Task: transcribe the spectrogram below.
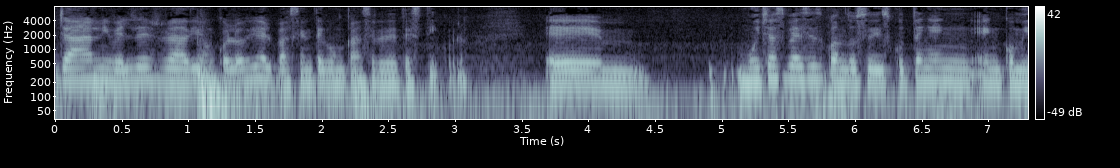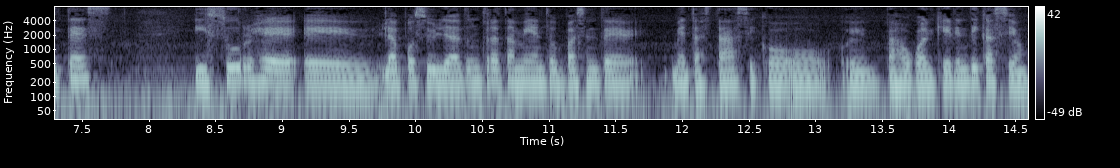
ya a nivel de radiooncología el paciente con cáncer de testículo. Eh, muchas veces cuando se discuten en, en comités y surge eh, la posibilidad de un tratamiento, un paciente metastásico o eh, bajo cualquier indicación,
